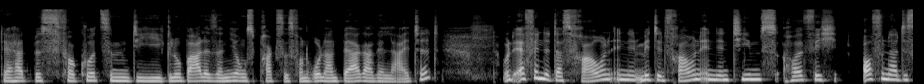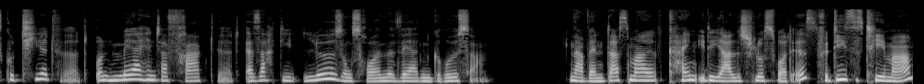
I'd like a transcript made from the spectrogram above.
Der hat bis vor kurzem die globale Sanierungspraxis von Roland Berger geleitet. Und er findet, dass Frauen in den, mit den Frauen in den Teams häufig offener diskutiert wird und mehr hinterfragt wird. Er sagt, die Lösungsräume werden größer. Na, wenn das mal kein ideales Schlusswort ist für dieses Thema,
